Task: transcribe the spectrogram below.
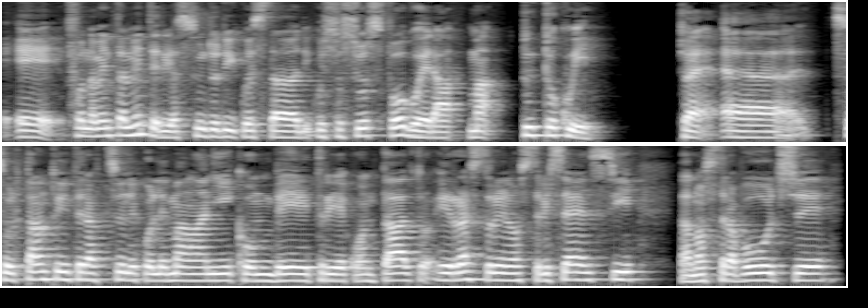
e fondamentalmente il riassunto di, questa, di questo suo sfogo era ma tutto qui, cioè eh, soltanto interazione con le mani, con vetri e quant'altro, il resto dei nostri sensi, la nostra voce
